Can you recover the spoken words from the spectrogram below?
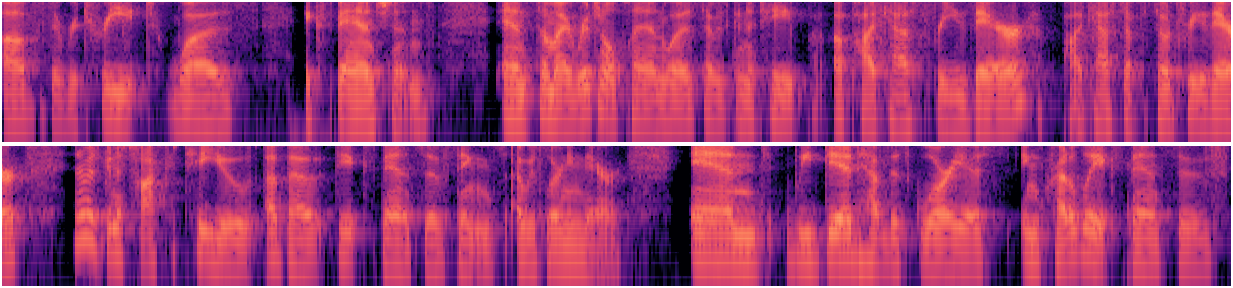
of the retreat was expansion. And so my original plan was I was going to tape a podcast for you there, podcast episode for you there. And I was going to talk to you about the expansive things I was learning there. And we did have this glorious, incredibly expansive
